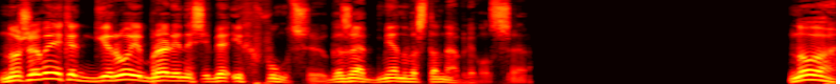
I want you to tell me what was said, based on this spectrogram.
Но живые, как герои, брали на себя их функцию. Газообмен восстанавливался. Но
